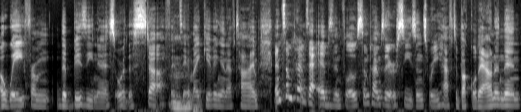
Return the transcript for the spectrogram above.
away from the busyness or the stuff? And say am i giving enough time? And sometimes that ebbs and flows. Sometimes there are seasons where you have to buckle down and then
